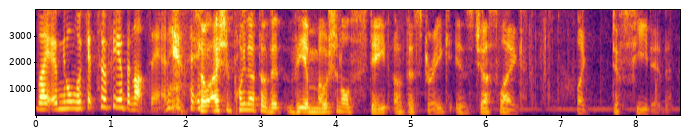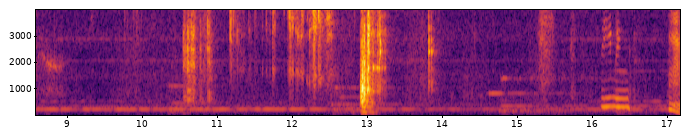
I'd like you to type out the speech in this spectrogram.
like I'm gonna look at Sophia but not say anything. So I should point out though that the emotional state of this Drake is just like like defeated. Meaning- Hmm.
